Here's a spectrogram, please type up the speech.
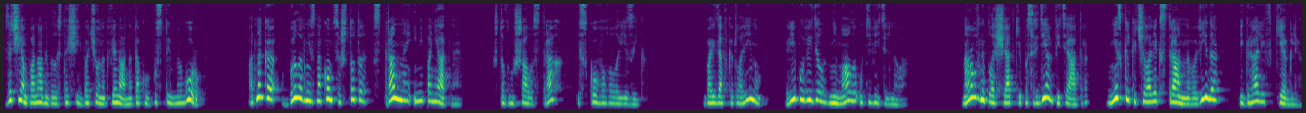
зачем понадобилось тащить бочонок вина на такую пустынную гору, однако было в незнакомце что-то странное и непонятное, что внушало страх и сковывало язык. Войдя в котловину, Рип увидел немало удивительного. На ровной площадке посреди амфитеатра несколько человек странного вида играли в кегли.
